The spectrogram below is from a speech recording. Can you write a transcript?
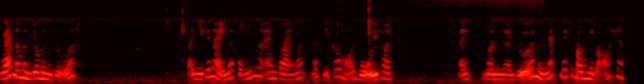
Lát nữa mình vô mình rửa. Tại vì cái này nó cũng an toàn lắm, nó chỉ có mỗi bụi thôi. Đây, mình à, rửa mình ngắt mấy cái bông này bỏ ha.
